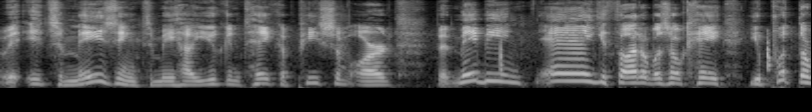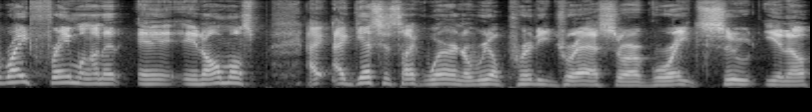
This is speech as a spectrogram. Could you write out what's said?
It's amazing to me how you can take a piece of art that maybe eh, you thought it was okay, you put the right frame on it, and it, it almost I, I guess it's like wearing a real pretty dress or a great suit. You know,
